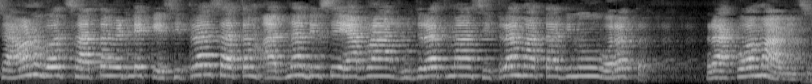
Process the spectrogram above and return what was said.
શ્રાવણ વધ સાતમ એટલે કે શીતળા સાતમ આજના દિવસે આપણા ગુજરાતમાં શીતળા માતાજીનું વ્રત રાખવામાં આવે છે.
